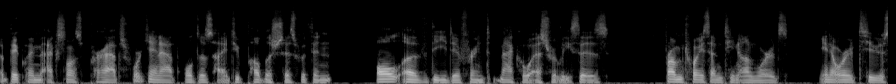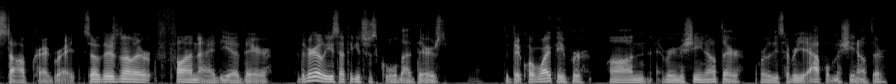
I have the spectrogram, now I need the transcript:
a Bitcoin maximalist, perhaps working at Apple, decided to publish this within all of the different macOS releases from 2017 onwards in order to stop Craig Wright. So there's another fun idea there. At the very least, I think it's just cool that there's the Bitcoin white paper on every machine out there, or at least every Apple machine out there.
